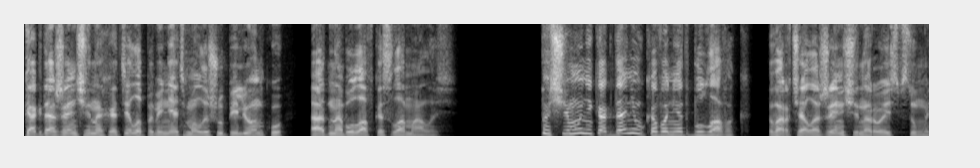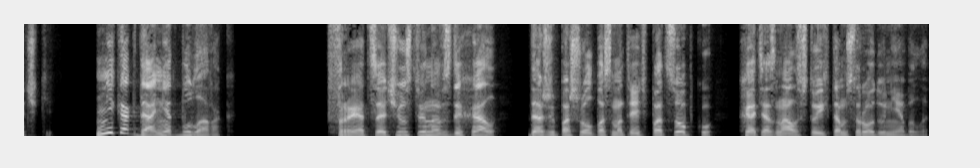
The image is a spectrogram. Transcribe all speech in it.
Когда женщина хотела поменять малышу пеленку, одна булавка сломалась. «Почему никогда ни у кого нет булавок?» — ворчала женщина, роясь в сумочке. «Никогда нет булавок». Фред сочувственно вздыхал, даже пошел посмотреть в подсобку, хотя знал, что их там сроду не было.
